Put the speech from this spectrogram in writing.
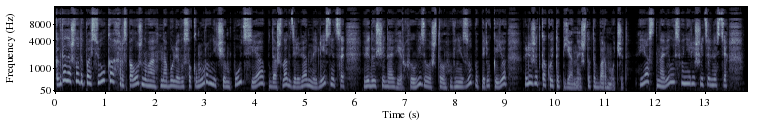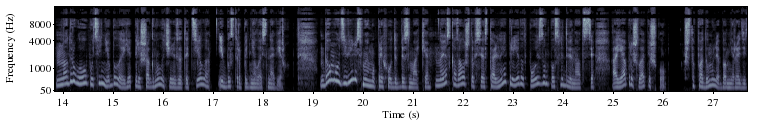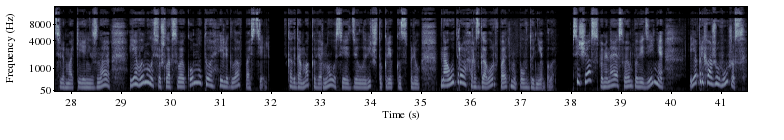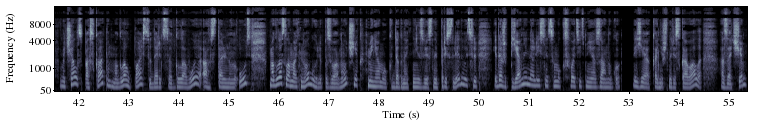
Когда дошла до поселка, расположенного на более высоком уровне, чем путь, я подошла к деревянной лестнице, ведущей наверх, и увидела, что внизу, поперек ее, лежит какой-то пьяный, что-то бормочет. Я остановилась в нерешительности, но другого пути не было, и я перешагнула через это тело и быстро поднялась наверх. Дома удивились моему приходу без маки, но я сказала, что все остальные приедут поездом после двенадцати, а я пришла пешком. Что подумали обо мне родители Маки, я не знаю. Я вымылась, ушла в свою комнату и легла в постель. Когда Мака вернулась, я сделала вид, что крепко сплю. На утро разговоров по этому поводу не было. Сейчас, вспоминая о своем поведении, я прихожу в ужас, мчалась по скатам, могла упасть, удариться головой о стальную ось, могла сломать ногу или позвоночник, меня мог догнать неизвестный преследователь, и даже пьяный на лестнице мог схватить меня за ногу. Я, конечно, рисковала, а зачем?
